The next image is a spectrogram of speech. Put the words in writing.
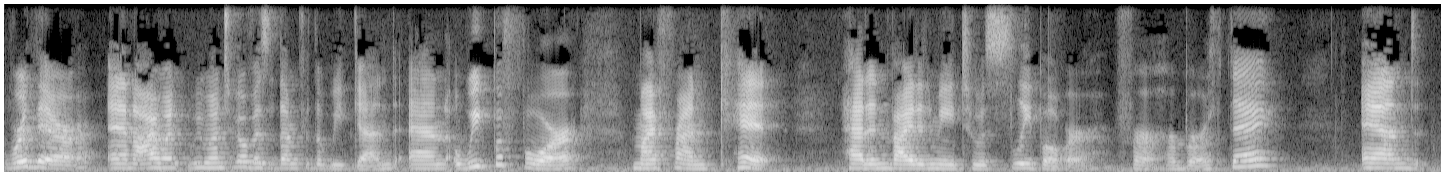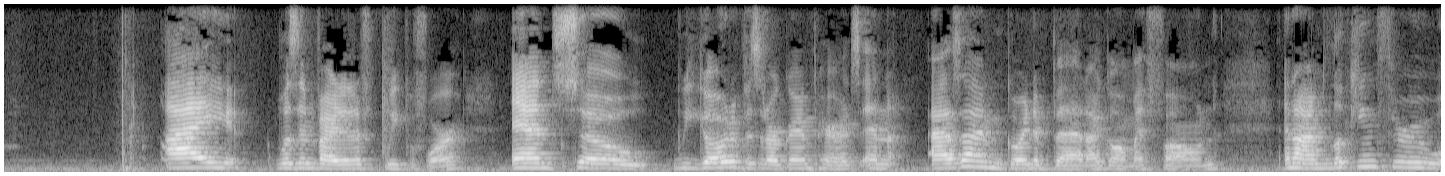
we're there, and I went. We went to go visit them for the weekend, and a week before, my friend Kit had invited me to a sleepover for her birthday, and I was invited a week before, and so we go to visit our grandparents, and as I'm going to bed, I go on my phone, and I'm looking through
